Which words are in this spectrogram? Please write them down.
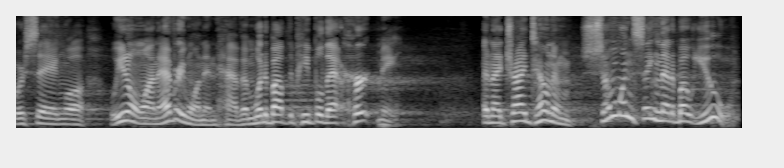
were saying, Well, we don't want everyone in heaven. What about the people that hurt me? And I tried telling them, Someone's saying that about you.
